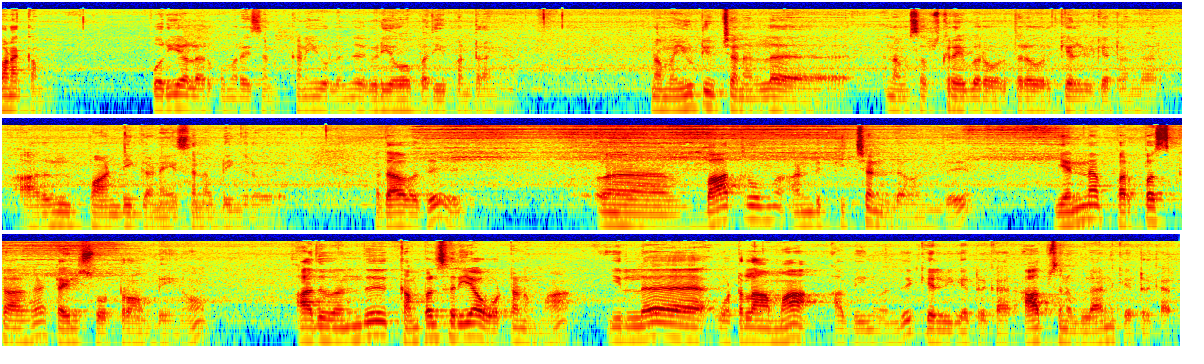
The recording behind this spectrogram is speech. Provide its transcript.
வணக்கம். பொறியாளர் குமரேசன் கனியூர்லேருந்து வீடியோவை பதிவு பண்ணுறாங்க நம்ம யூடியூப் சேனலில் நம்ம சப்ஸ்கிரைபர் ஒருத்தர் ஒரு கேள்வி கேட்டிருந்தார். அருள் பாண்டி கணேசன் அப்படிங்கிறவர். அதாவது பாத்ரூம் அண்டு கிச்சனில் வந்து என்ன பர்பஸ்க்காக டைல்ஸ் ஒட்டுறோம் அப்படின்னும் அது வந்து கம்பல்சரியாக ஒட்டணுமா? இல்லை ஒட்டலாமா? அப்படின்னு வந்து கேள்வி கேட்டிருக்கார். ஆப்ஷனபிளான்னு கேட்டிருக்கார்.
